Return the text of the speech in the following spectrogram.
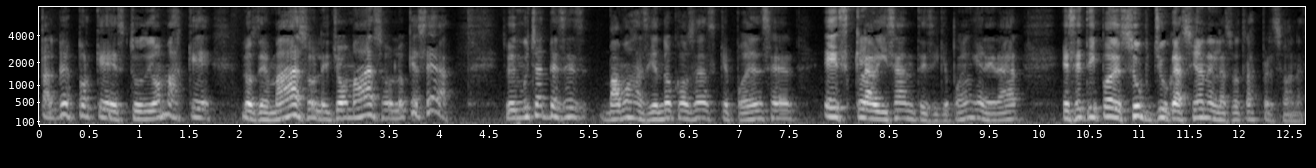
tal vez porque estudió más que los demás, o leyó más, o lo que sea. Entonces muchas veces vamos haciendo cosas que pueden ser esclavizantes y que pueden generar ese tipo de subyugación en las otras personas.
